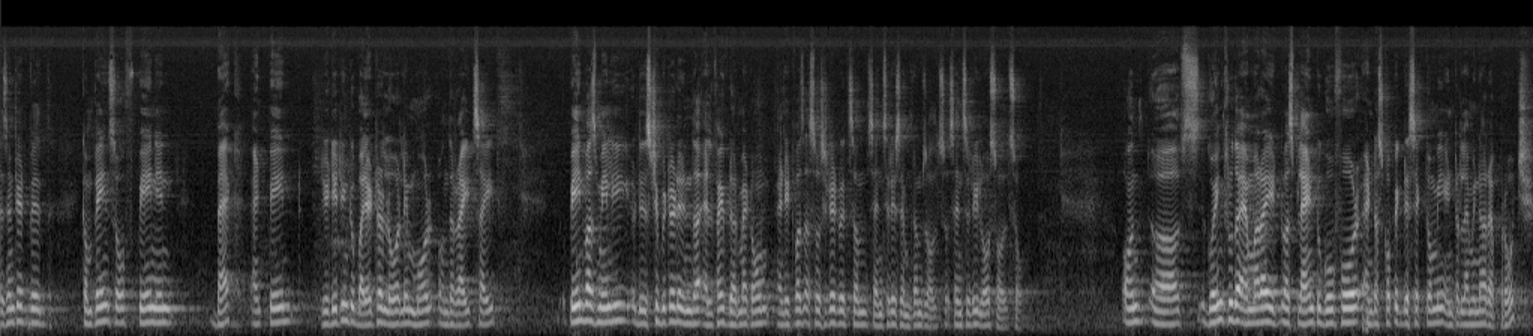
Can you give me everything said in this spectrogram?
presented with complaints of pain in back and pain radiating to bilateral lower limb more on the right side. Pain was mainly distributed in the L5 dermatome and it was associated with some sensory symptoms also, sensory loss also. On uh, going through the MRI, it was planned to go for endoscopic discectomy interlaminar approach.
